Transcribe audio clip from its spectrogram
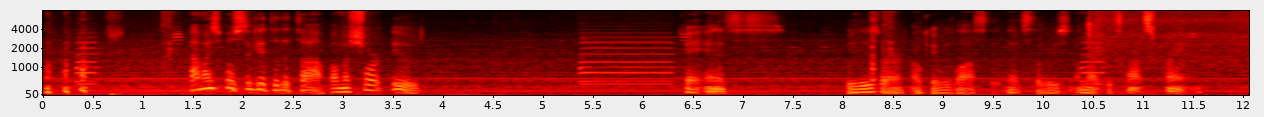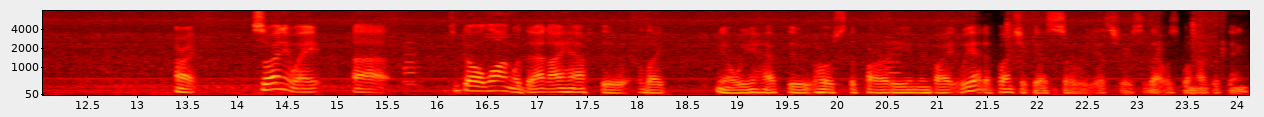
How am I supposed to get to the top? I'm a short dude. Okay, and it's, we lose our, okay, we lost it. That's the reason. I'm like, it's not spraying. All right. So anyway, uh, to go along with that, I have to like, you know, we have to host the party and invite. We had a bunch of guests over yesterday, so that was one other thing.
